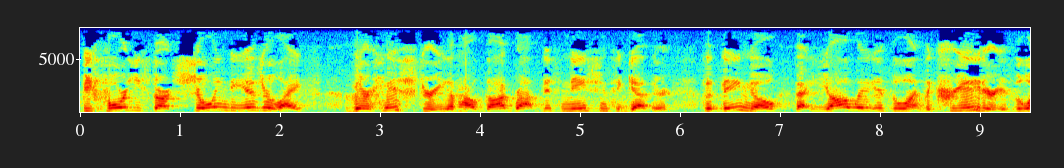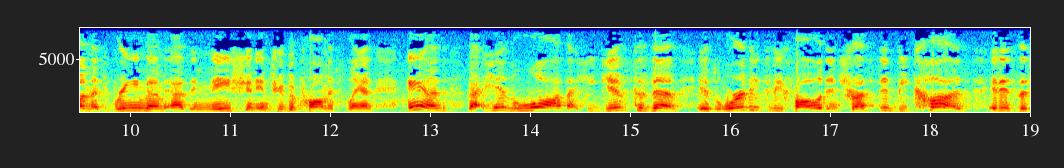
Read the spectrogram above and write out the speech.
before he starts showing the Israelites their history of how God brought this nation together so that they know that Yahweh is the one, the Creator is the one that's bringing them as a nation into the promised land, and that His law that He gives to them is worthy to be followed and trusted because it is the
